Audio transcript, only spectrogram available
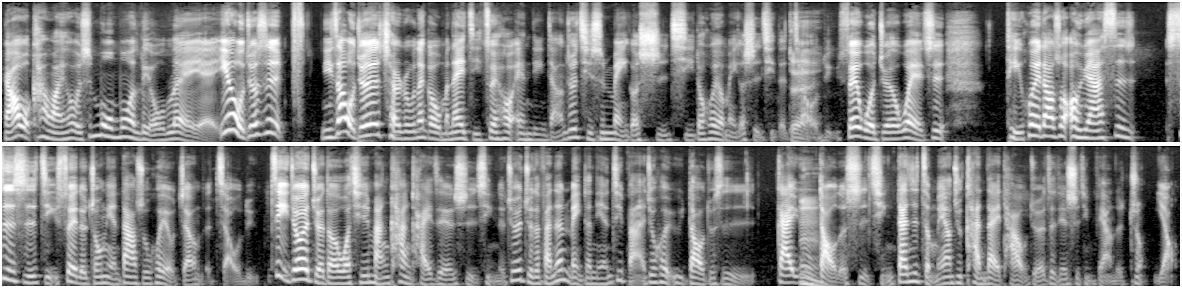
然后我看完以后，我是默默流泪诶，因为我就是你知道，我觉得诚如那个我们那一集最后 ending 讲，就是其实每个时期都会有每个时期的焦虑，所以我觉得我也是体会到说，哦，原来是。四十几岁的中年大叔会有这样的焦虑，自己就会觉得我其实蛮看开这件事情的，就会觉得反正每个年纪本来就会遇到就是该遇到的事情，嗯、但是怎么样去看待它，我觉得这件事情非常的重要。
